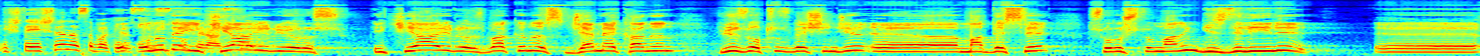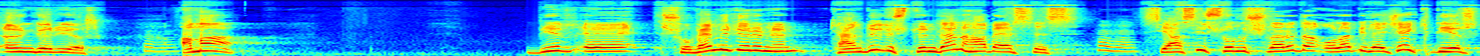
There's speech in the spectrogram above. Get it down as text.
İşleyişine nasıl O- bakıyorsunuz? Onu da ikiye operasyonu? ayırıyoruz. İkiye ayırıyoruz. Bakınız CMK'nın 135. e, maddesi soruşturmanın gizliliğini e, öngörüyor. Ama bir e, şube müdürünün kendi üstünden habersiz siyasi sonuçları da olabilecek bir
